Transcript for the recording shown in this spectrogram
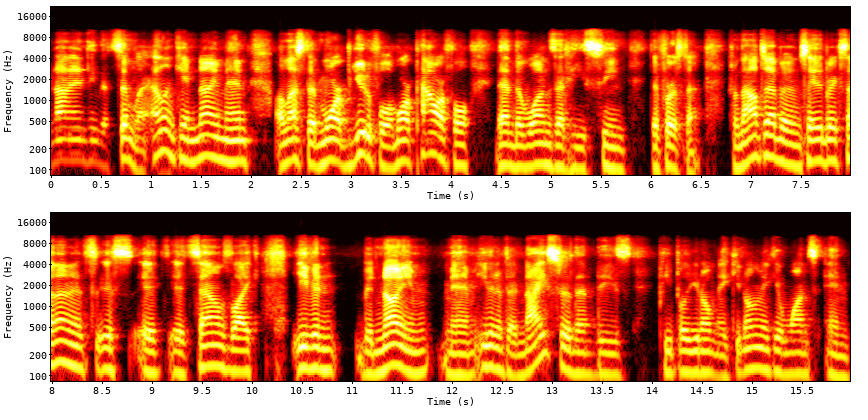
not anything that's similar. Ellen came naim him unless they're more beautiful or more powerful than the ones that he's seen the first time. From the Alter and say the Brixanen, it's it's it it sounds like even benoim mem, even if they're nicer than these people, you don't make you don't make it once in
